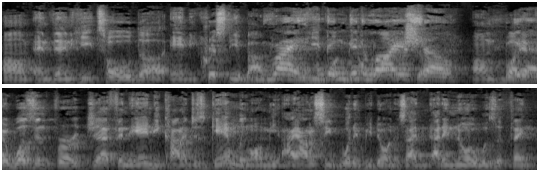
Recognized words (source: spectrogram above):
Um, and then he told uh, Andy Christie about me. Right, he and put then you me did on the Liar Show. Um, but Yeah. if it wasn't for Jeff and Andy kind of just gambling on me, I honestly wouldn't be doing this. I, I didn't know it was a thing.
